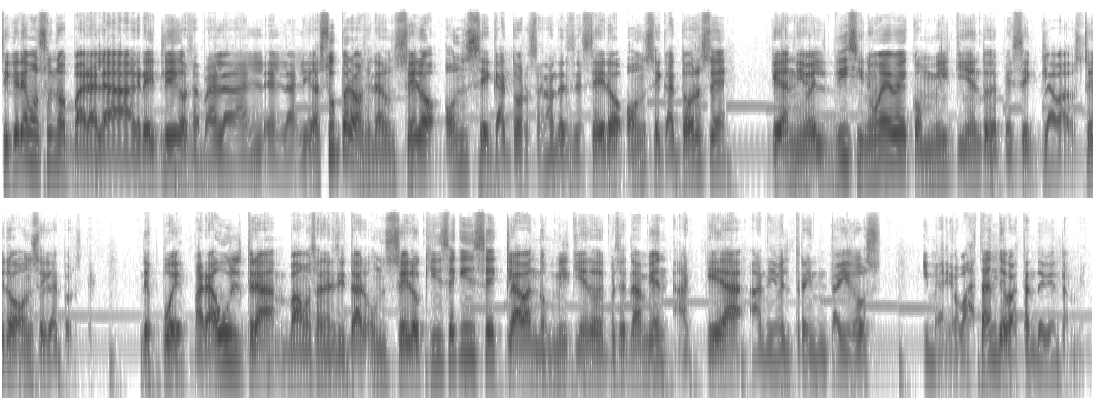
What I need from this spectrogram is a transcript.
Si queremos uno para la Great League, o sea, para la, Liga Super, vamos a tener un 0, 11, 14. Anótense 0, 11, 14. Queda nivel 19 con 1500 de PC clavados. 0, 11, 14. Después, para Ultra, vamos a necesitar un 0, 15, 15. Clavan 2500 de PC también. Queda a nivel 32 y medio. Bastante, bastante bien también.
